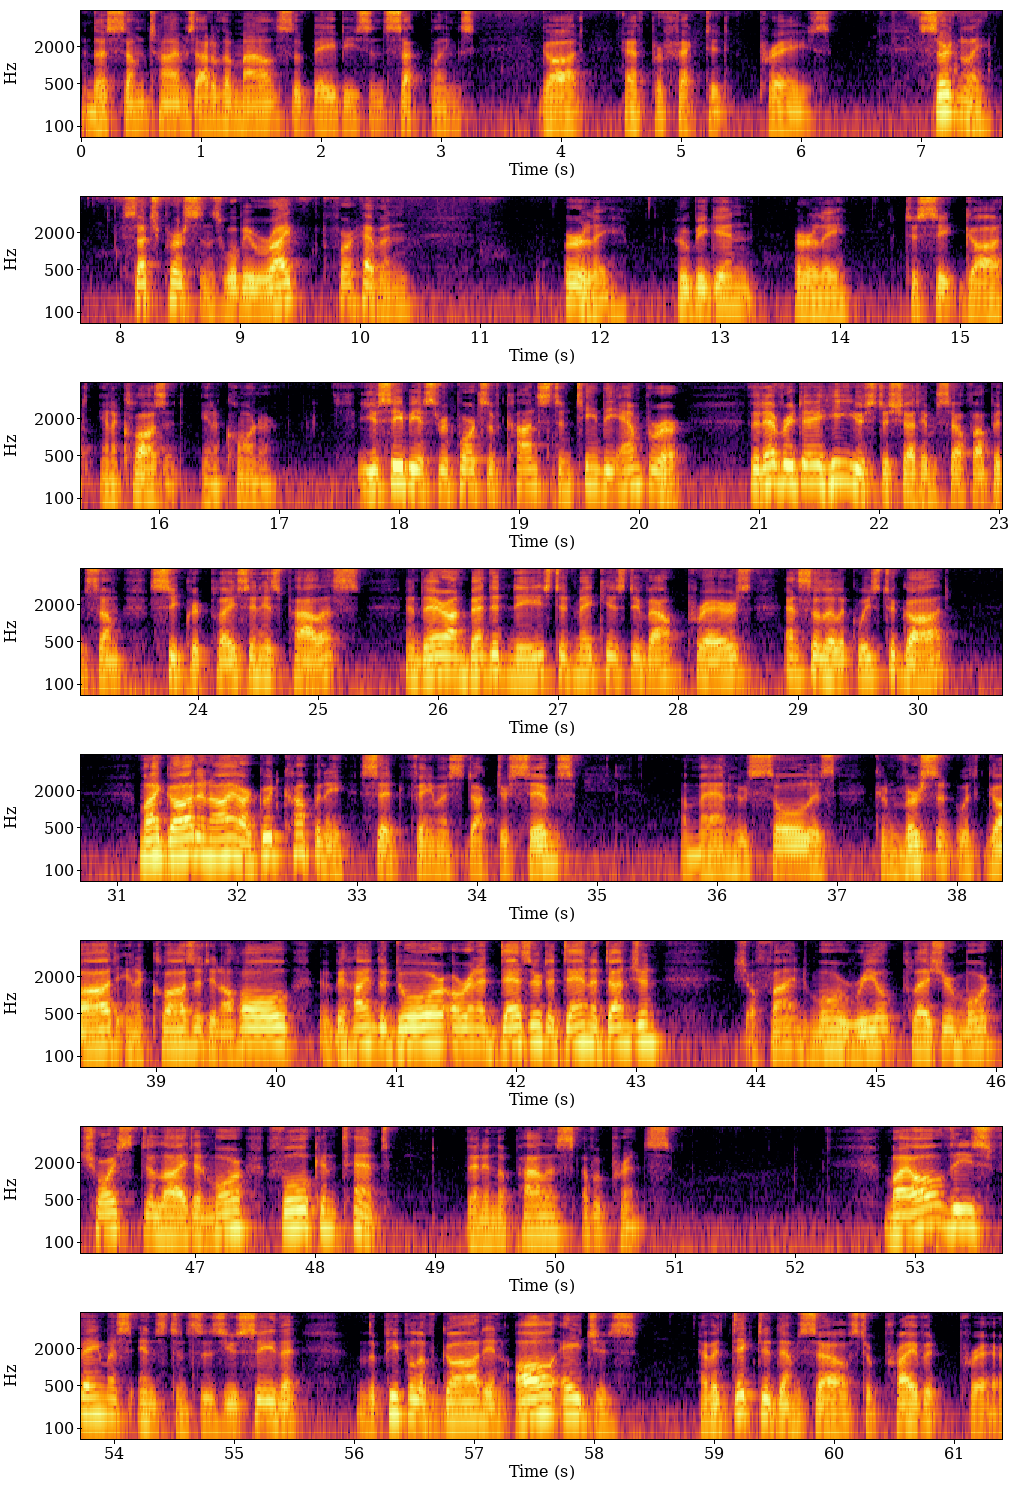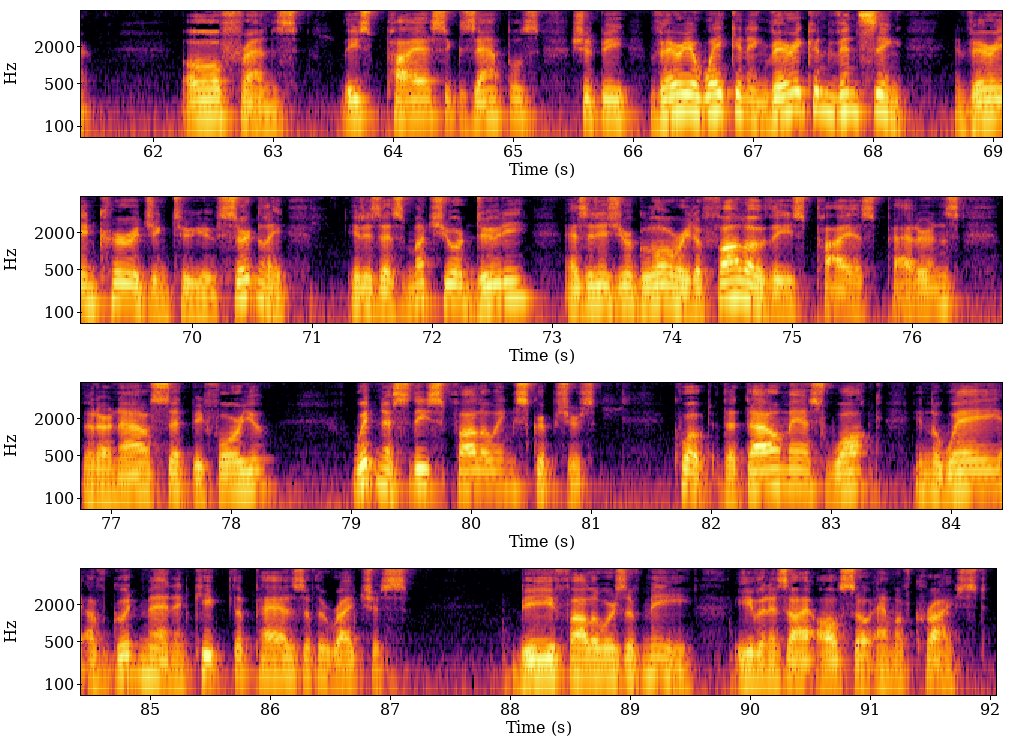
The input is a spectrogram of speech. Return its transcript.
And thus sometimes out of the mouths of babies and sucklings God hath perfected praise. Certainly, such persons will be ripe for heaven early, who begin early to seek God in a closet, in a corner. Eusebius reports of Constantine the emperor that every day he used to shut himself up in some secret place in his palace, and there on bended knees did make his devout prayers and soliloquies to God. My God and I are good company, said famous Dr. Sibbes, A man whose soul is conversant with God in a closet, in a hole, behind the door, or in a desert, a den, a dungeon, shall find more real pleasure, more choice delight, and more full content than in the palace of a prince. By all these famous instances, you see that the people of God in all ages have addicted themselves to private prayer. Oh, friends, these pious examples should be very awakening, very convincing, and very encouraging to you. Certainly, it is as much your duty as it is your glory to follow these pious patterns that are now set before you. Witness these following scriptures Quote, That thou mayest walk in the way of good men and keep the paths of the righteous. Be ye followers of me, even as I also am of Christ.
